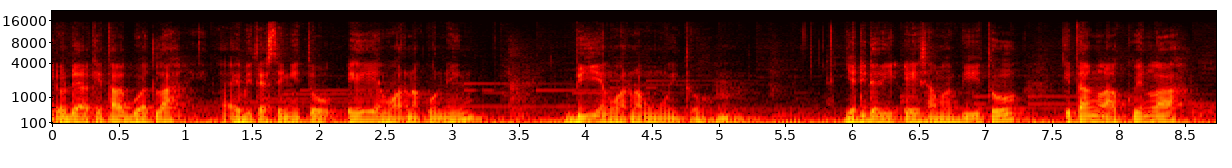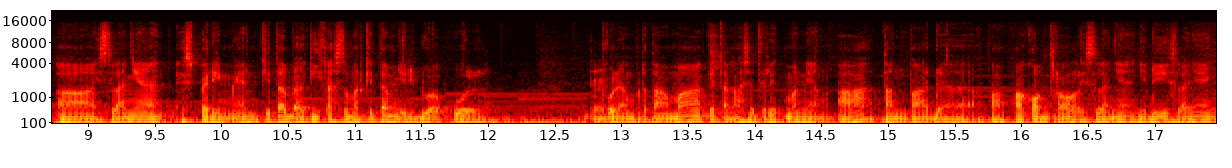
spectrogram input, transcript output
ya udah kita buatlah A/B testing itu E yang warna kuning B yang warna ungu itu jadi dari A sama B itu kita ngelakuin lah uh, istilahnya eksperimen kita bagi customer kita menjadi dua pool Oke. Pool yang pertama kita kasih treatment yang A tanpa ada apa-apa kontrol istilahnya. Jadi istilahnya yang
